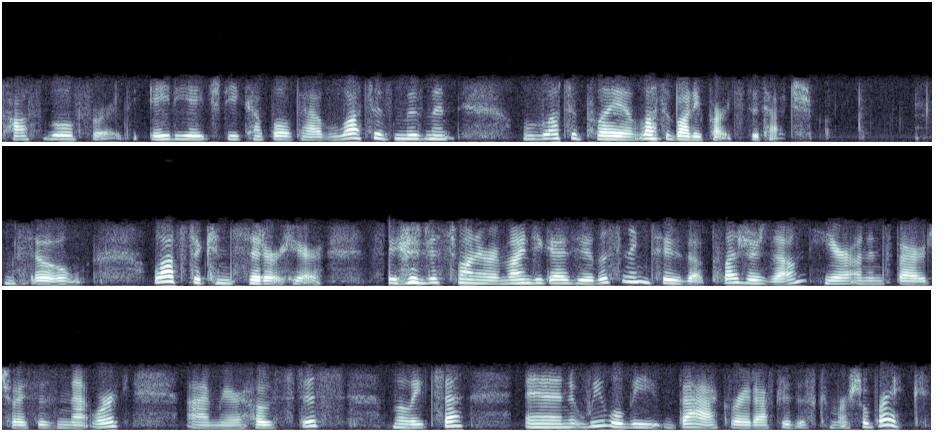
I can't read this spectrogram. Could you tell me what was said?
possible for the ADHD couple to have lots of movement, lots of play, and lots of body parts to touch? So, lots to consider here. So, I just want to remind you guys you're listening to the Pleasure Zone here on Inspired Choices Network. I'm your hostess, Milica, and we will be back right after this commercial break.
